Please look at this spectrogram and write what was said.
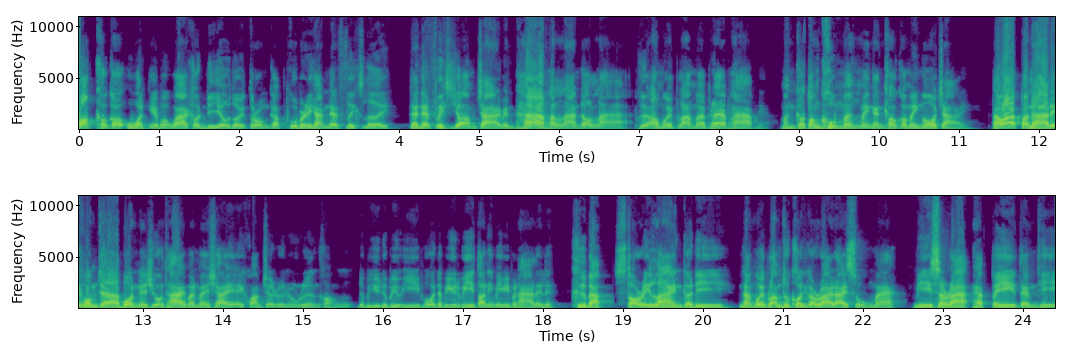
Rock เขาก็อวดไงบอกว่าเขาเดียวโดยตรงกับผู้บริหาร Netflix เลย แต่ Netflix ยอมจ่ายเป็น 5,000 ล้านดอลลาร์เพื่อเอามวยปล้ำมาแพร่ภาพเนี่ยมันก็ต้องคุ้มมั้งไม่งั้นเขาก็ไม่โง่จ่าย แต่ว่าปัญหาที่ผมจะบ่นในช่วงท้ายมันไม่ใช่ไอความเจริญรุ่งเรืองของ WWE เพราะว่า WWE ตอนนี้ไม่มีปัญหาอะไรเลย คือแบบ Storyline ก็ดี นักมวยปล้ำทุกคนก็รายได้สูงมาก มีอิสระแฮปปี้เต็มที่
